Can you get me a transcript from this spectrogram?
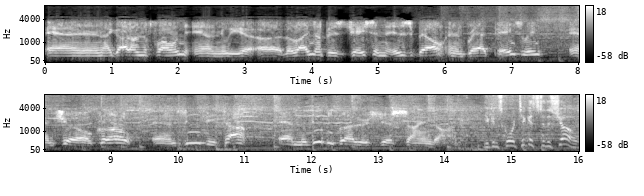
and I got on the phone, and we uh, the lineup is Jason Isbell and Brad Paisley and Sheryl Crow and ZZ Top, and the Doobie Brothers just signed on. You can score tickets to the show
